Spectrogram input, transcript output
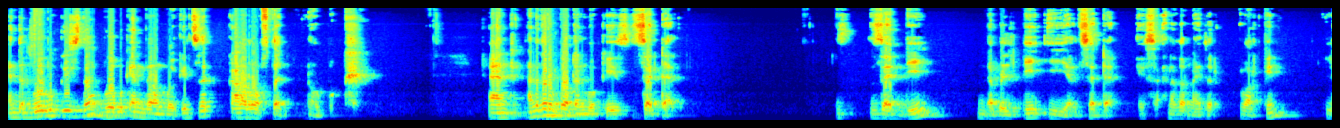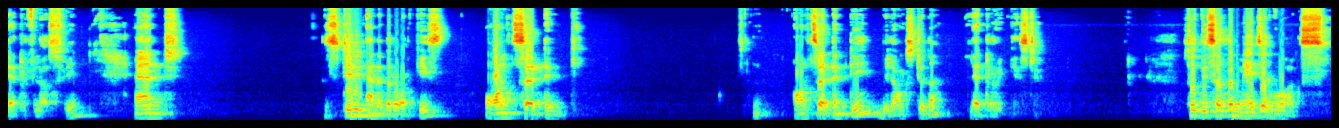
And the blue book is the blue book and brown book. It's the color of the notebook. And another important book is Zettel. Z-D double T-E-L. Zettel is another major work in letter philosophy. And still another work is On Certainty. On Certainty belongs to the later Wittgenstein. So these are the major works.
